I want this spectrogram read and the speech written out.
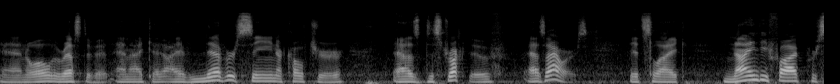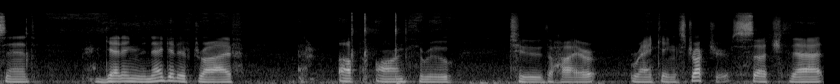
And all the rest of it. And I, can, I have never seen a culture as destructive as ours. It's like 95 percent getting the negative drive up on through to the higher ranking structures such that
